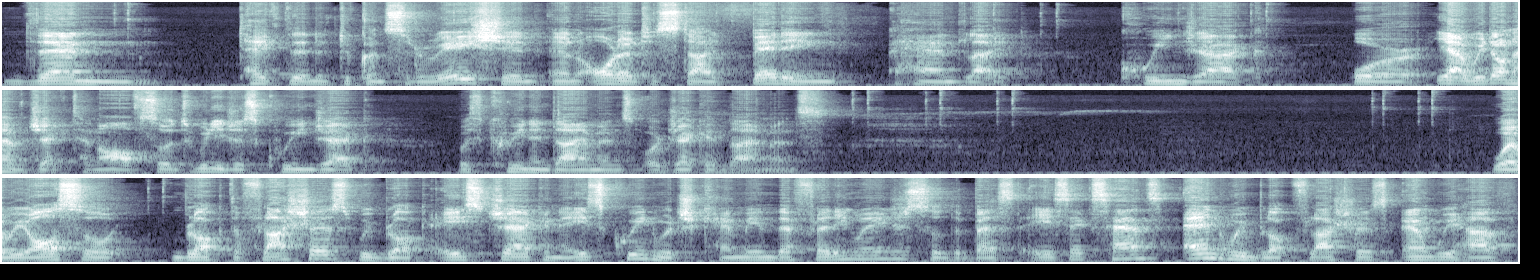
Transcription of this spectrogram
then take that into consideration in order to start betting a hand like queen jack or yeah, we don't have Jack 10 off, so it's really just Queen Jack with Queen and Diamonds or Jack and Diamonds. Where we also block the flushes, we block Ace Jack and Ace Queen, which can be in their flatting ranges, so the best Ace X hands, and we block flushes, and we have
